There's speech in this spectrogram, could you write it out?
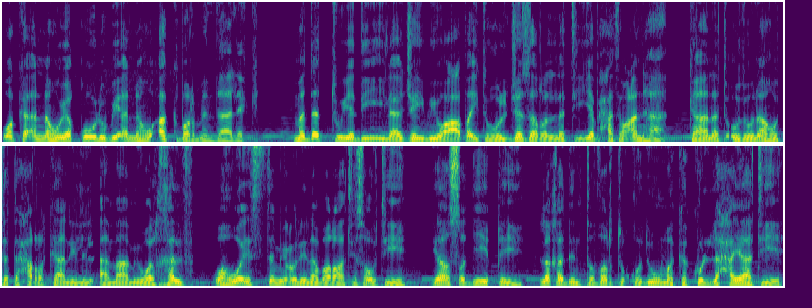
وكأنه يقول بأنه أكبر من ذلك. مددت يدي إلى جيبي وأعطيته الجزر التي يبحث عنها. كانت أذناه تتحركان للأمام والخلف وهو يستمع لنبرات صوتي. يا صديقي لقد انتظرت قدومك كل حياتي.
